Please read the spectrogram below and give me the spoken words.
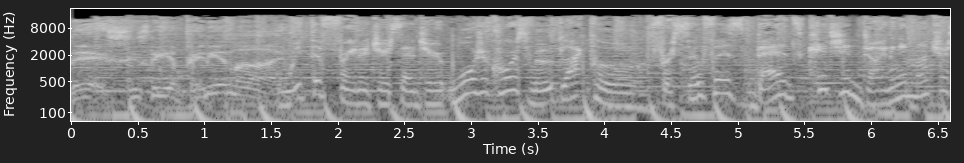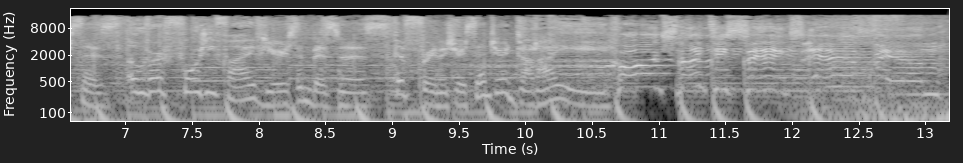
This is the Opinion Line. With the Furniture Centre, Watercourse Road, Blackpool. For sofas, beds, kitchen, dining, and mattresses. Over 45 years in business. TheFurnitureCentre.ie. Cork's 96 FM.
